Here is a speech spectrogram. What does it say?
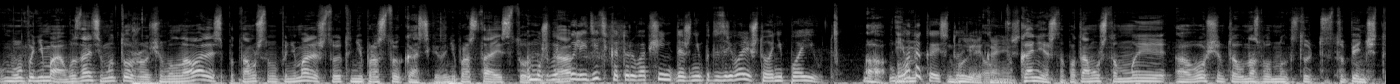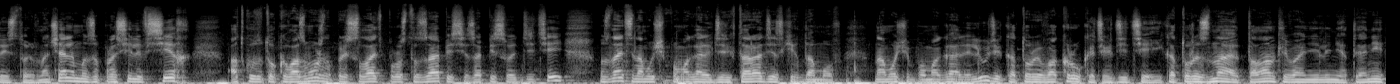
мы понимаем. Вы знаете, мы тоже очень волновались, потому что мы понимали, что это непростой кастинг, это непростая история. Может да? быть, были дети, которые вообще даже не подозревали, что они поют. А, Была такая история? Были, конечно. Конечно, потому что мы, а, в общем-то, у нас была многоступенчатая история. Вначале мы запросили всех, откуда только возможно, присылать просто записи, записывать детей. Вы знаете, нам очень помогали директора детских домов, нам очень помогали люди, которые вокруг этих детей, и которые знают, талантливы они или нет. И они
